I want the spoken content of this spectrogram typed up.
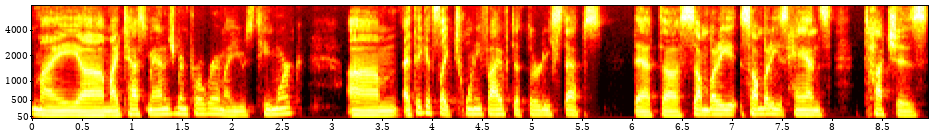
my uh, my task management program, I use Teamwork. Um, I think it's like 25 to 30 steps that uh, somebody somebody's hands touches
